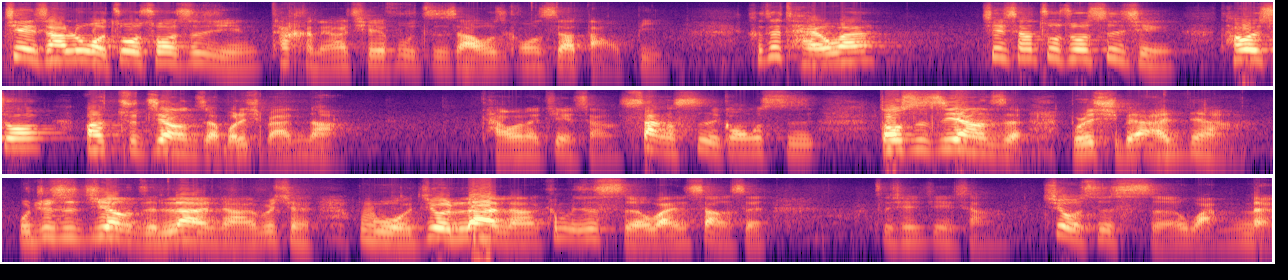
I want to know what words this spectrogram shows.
建商如果做错事情，他可能要切腹自杀，或是公司要倒闭。可在台湾，建商做错事情，他会说啊，就这样子，不是喜欢安娜。台湾的建商、上市公司都是这样子，不是喜欢安娜，我就是这样子烂啊！不行，我就烂啊，根本是蛇丸上身。这些建商就是蛇丸们。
